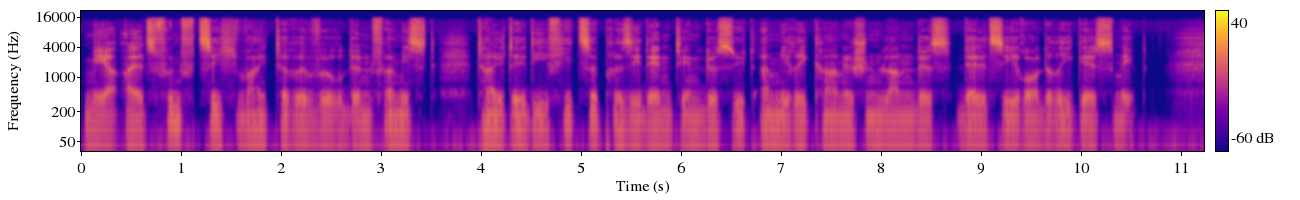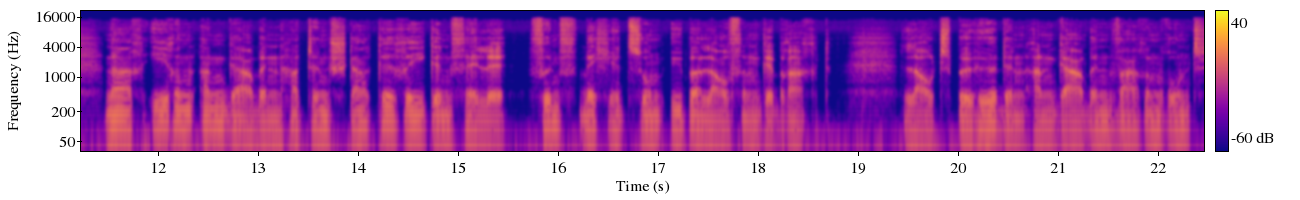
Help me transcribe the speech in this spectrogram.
Mehr als 50 weitere würden vermisst, teilte die Vizepräsidentin des südamerikanischen Landes Delcy Rodriguez mit. Nach ihren Angaben hatten starke Regenfälle fünf Bäche zum Überlaufen gebracht. Laut Behördenangaben waren rund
